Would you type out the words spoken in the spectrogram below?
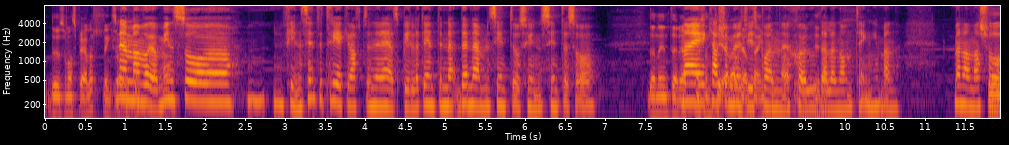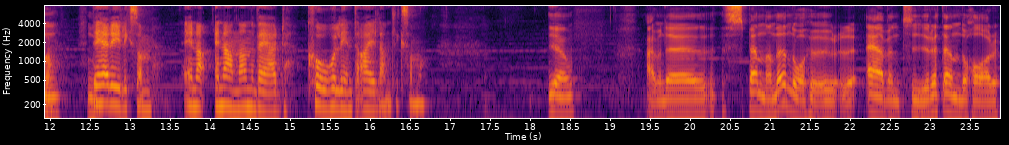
Du som har spelat Link's Nej men vad jag minns så mm, finns inte trekraften i det här spelet. Det, inte, det nämns inte och syns inte så. Den är inte Nej, kanske möjligtvis på en sköld eller någonting. Men, men annars så. Mm. Mm. Det här är ju liksom en, en annan värld Koholint Island liksom. Ja. Yeah. Nej, men det är spännande ändå hur äventyret ändå har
